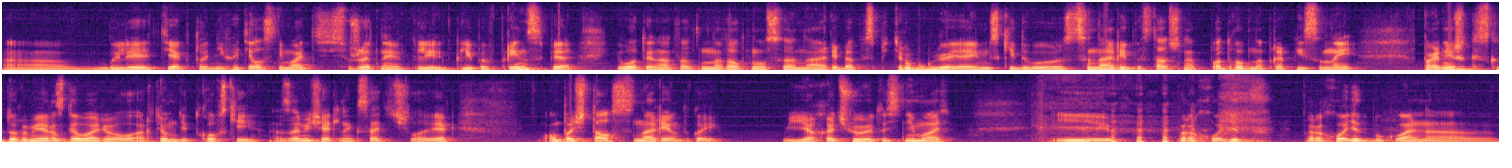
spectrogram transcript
Э, были те, кто не хотел снимать сюжетные клипы в принципе. И вот я натолкнулся на ребят из Петербурга. Я им скидываю сценарий, достаточно подробно прописанный. Парнишка, с которым я разговаривал, Артем Дитковский, замечательный, кстати, человек. Он почитал сценарий, он такой, я хочу это снимать. И проходит, проходит буквально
